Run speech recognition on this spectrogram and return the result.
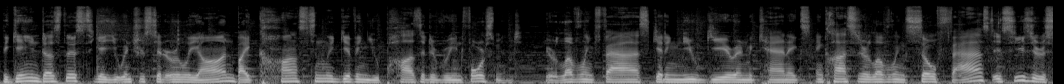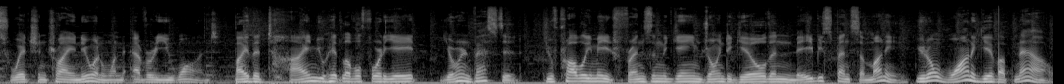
The game does this to get you interested early on by constantly giving you positive reinforcement. You're leveling fast, getting new gear and mechanics, and classes are leveling so fast, it's easier to switch and try a new one whenever you want. By the time you hit level 48, you're invested. You've probably made friends in the game, joined a guild, and maybe spent some money. You don't want to give up now,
